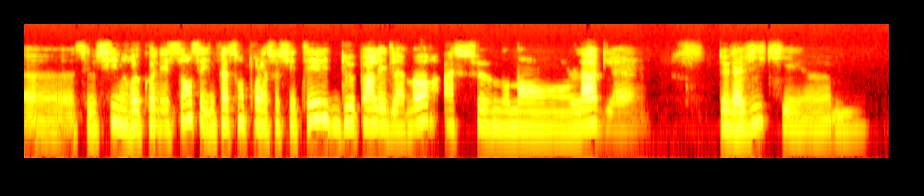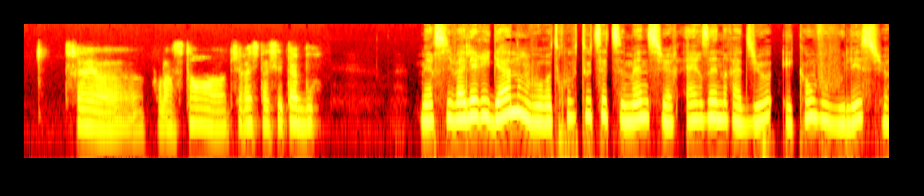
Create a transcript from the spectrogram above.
euh, c'est aussi une reconnaissance et une façon pour la société de parler de la mort à ce moment-là de la, de la vie qui est très, pour l'instant, qui reste assez tabou. Merci Valérie Gann, on vous retrouve toute cette semaine sur RZN Radio et quand vous voulez sur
